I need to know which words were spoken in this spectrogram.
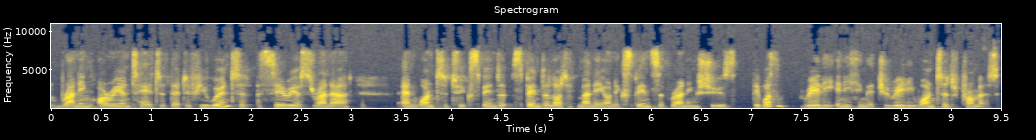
running orientated that if you weren't a serious runner and wanted to expend spend a lot of money on expensive running shoes, there wasn't really anything that you really wanted from it.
